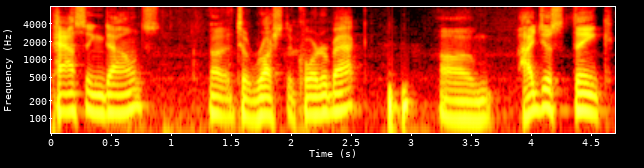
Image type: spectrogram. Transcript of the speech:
passing downs uh, to rush the quarterback. Um, I just think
